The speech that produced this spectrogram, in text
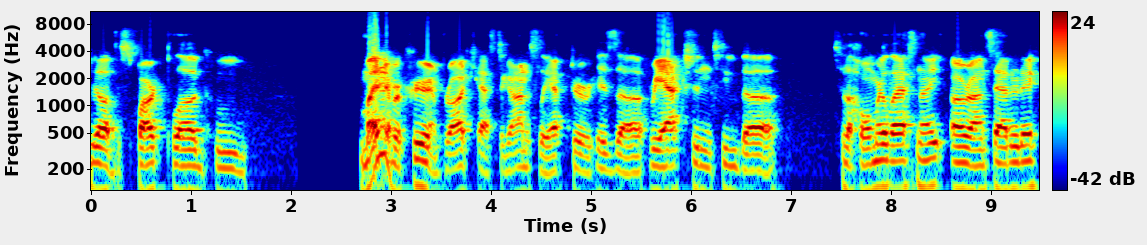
know, the spark plug who might have a career in broadcasting, honestly, after his uh, reaction to the to the homer last night or on Saturday.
